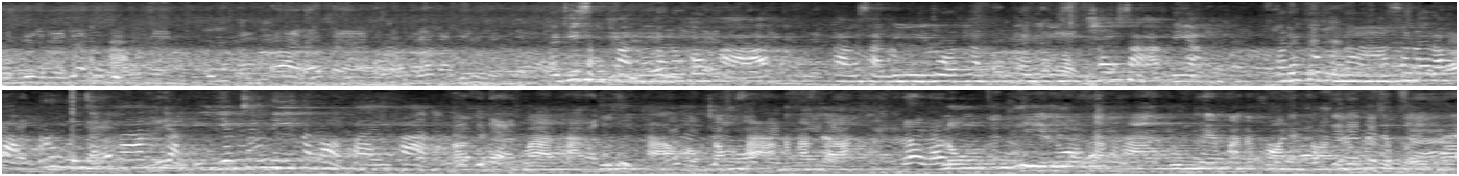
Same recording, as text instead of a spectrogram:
เยอะเรื่องสุดท้ายแล้วคนเรื่องอะไรเนี่ยก็เป็นเงินทำได้แล้วแต่ทำเยอะเลย และที่สำคัญนะคะน้องก๊อฟขาทางสถานีโทรทัศน์ของทีวีช่องสามเนี่ย ก็ได้กรุณาแสดงรับความร่วมมือจากท่านอย่างดีเยี่ยมเช่นนี้ตลอดไปค่ะก็แสดงว่าทางผู้สื่อข่าวของช่องสามนะครับจะลงพื้นที่ร่วมกับทางกรุงเทพมหานครอย่างต่อเนื่องเพื่อจะเผยแพร่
